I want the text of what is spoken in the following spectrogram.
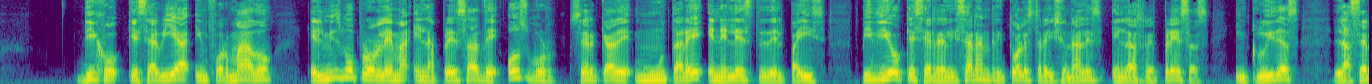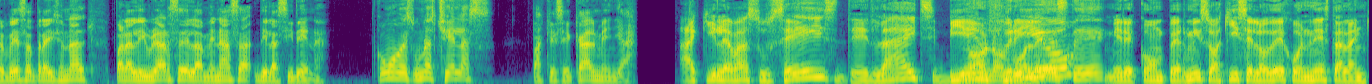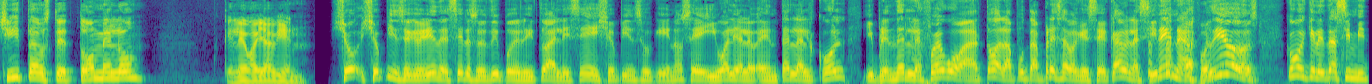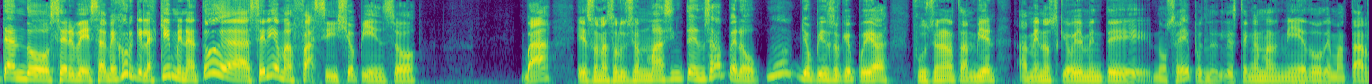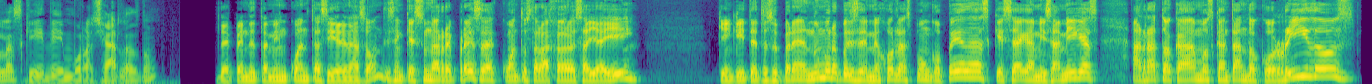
dijo que se había informado el mismo problema en la presa de Osborne, cerca de Mutaré, en el este del país. Pidió que se realizaran rituales tradicionales en las represas, incluidas la cerveza tradicional, para librarse de la amenaza de la sirena. ¿Cómo ves? Unas chelas, para que se calmen ya. Aquí le va su seis de lights bien frío. Mire, con permiso, aquí se lo dejo en esta lanchita. Usted tómelo que le vaya bien. Yo, yo pienso que deberían de hacer ese tipo de rituales, ¿eh? Yo pienso que, no sé, igual entrarle alcohol y prenderle fuego a toda la puta presa para que se acaben las sirenas, por Dios. ¿Cómo es que le estás invitando cerveza? Mejor que las quemen a todas, sería más fácil, yo pienso. ¿Va? Es una solución más intensa, pero mm, yo pienso que podría funcionar también, a menos que obviamente, no sé, pues les tengan más miedo de matarlas que de emborracharlas, ¿no? Depende también cuántas sirenas son. Dicen que es una represa. ¿Cuántos trabajadores hay ahí? Quien quite te supera el número, pues dice, mejor las pongo pedas, que se hagan mis amigas. Al rato acabamos cantando corridos.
